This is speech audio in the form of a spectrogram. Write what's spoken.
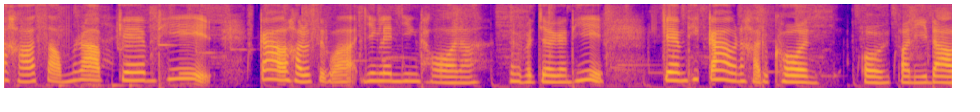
นะคะสำหรับเกมที่9นะคะรู้สึกว่ายิ่งเล่นยิ่งทอนะเดี๋ยวมาเจอกันที่เกมที่ 9 นะคะทุกคนโอ้ตอนนี้ดาว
